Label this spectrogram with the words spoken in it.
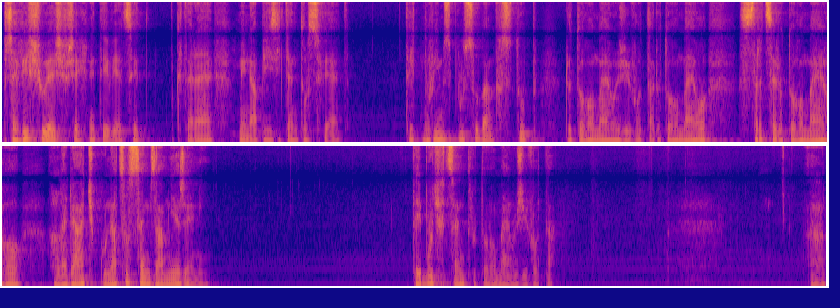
převyšuješ všechny ty věci, které mi nabízí tento svět. Teď novým způsobem vstup do toho mého života, do toho mého srdce, do toho mého hledáčku, na co jsem zaměřený. Ty buď v centru toho mého života. A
